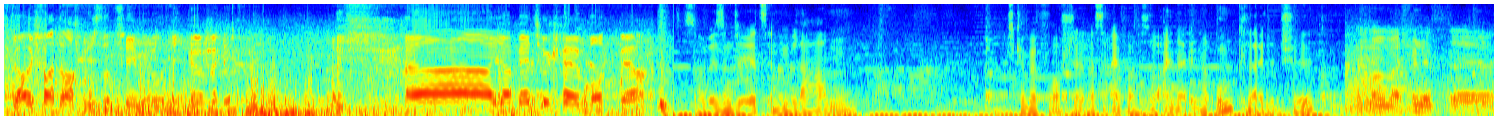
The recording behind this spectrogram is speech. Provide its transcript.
Ich glaube, ich fahre doch nicht so 10 Minuten hier mit. ah, ich habe jetzt schon keinen Bock mehr. So, wir sind hier jetzt in einem Laden. Ich kann mir vorstellen, dass einfach so einer in der Umkleide chillt. Dann machen wir mal schönes äh,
